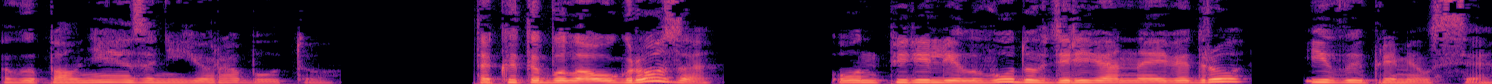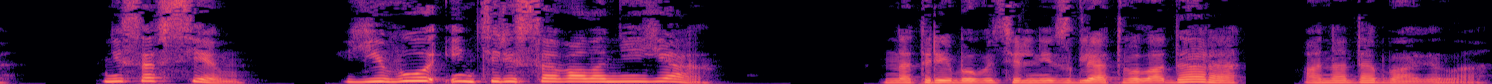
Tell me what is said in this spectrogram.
выполняя за нее работу. Так это была угроза? Он перелил воду в деревянное ведро и выпрямился. Не совсем. Его интересовала не я. На требовательный взгляд Володара она добавила.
